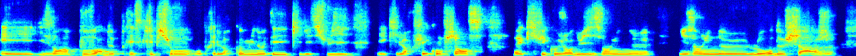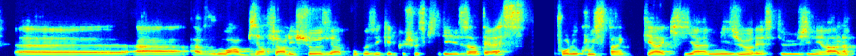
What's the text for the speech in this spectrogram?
et ils ont un pouvoir de prescription auprès de leur communauté qui les suit et qui leur fait confiance, euh, qui fait qu'aujourd'hui ils ont une ils ont une lourde charge euh, à, à, vouloir bien faire les choses et à proposer quelque chose qui les intéresse. Pour le coup, c'est un cas qui, à mes yeux, reste général.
